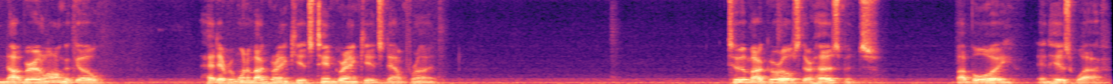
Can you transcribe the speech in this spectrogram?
not very long ago had every one of my grandkids, 10 grandkids down front. Two of my girls, their husbands, my boy and his wife.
